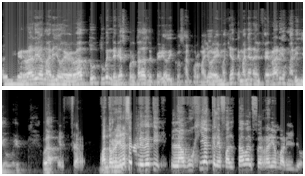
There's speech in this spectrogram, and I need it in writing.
El Ferrari amarillo, de verdad, tú, tú venderías portadas de periódicos al por mayor, ¿eh? Imagínate mañana el Ferrari amarillo, güey. O sea, el Ferrari. Cuando regrese Benedetti, la bujía que le faltaba al Ferrari amarillo.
